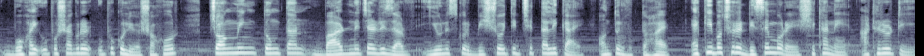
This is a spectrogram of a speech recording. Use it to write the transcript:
বোহাই উপসাগরের উপকূলীয় শহর, চংমিং, তোংতান, বার্ড নেচার রিজার্ভ ইউনেস্কোর বিশ্ব ঐতিহ্যের তালিকায় অন্তর্ভুক্ত হয়। একই বছরের ডিসেম্বরে সেখানে আঠেরোটি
